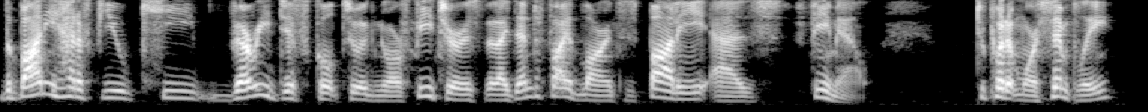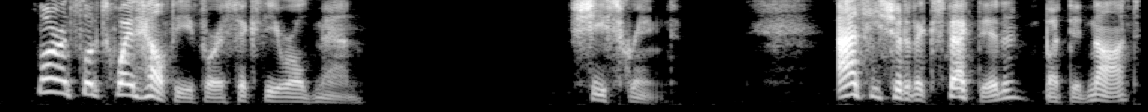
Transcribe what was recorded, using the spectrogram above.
the body had a few key, very difficult to ignore features that identified Lawrence's body as female. To put it more simply, Lawrence looked quite healthy for a 60 year old man. She screamed. As he should have expected, but did not,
